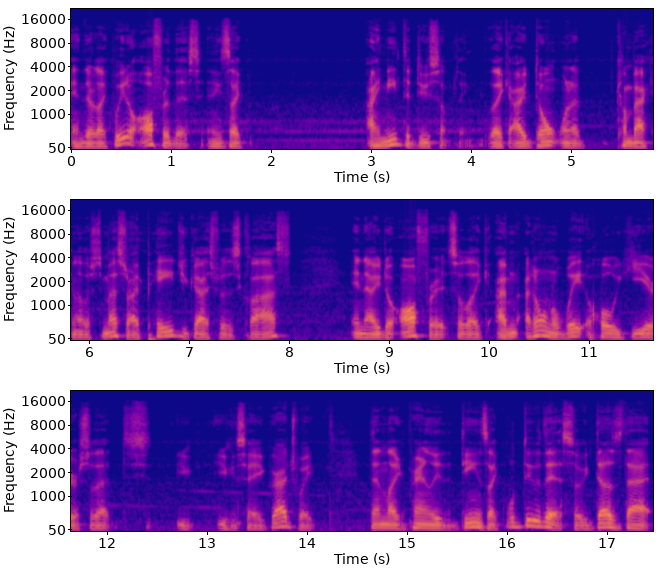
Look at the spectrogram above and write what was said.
and they're like, "We don't offer this," and he's like, "I need to do something. Like, I don't want to come back another semester. I paid you guys for this class, and now you don't offer it. So, like, I'm I don't want to wait a whole year so that you you can say graduate." Then, like, apparently the dean's like, "We'll do this," so he does that,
